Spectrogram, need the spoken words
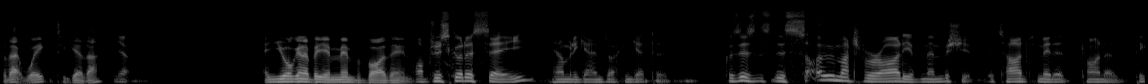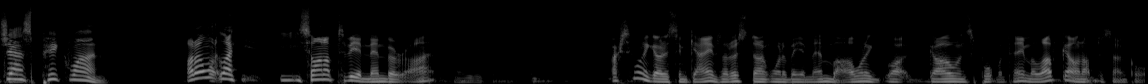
for that week together. Yep. And you're going to be a member by then. I've just got to see how many games I can get to. Because there's there's so much variety of membership. It's hard for me to kind of pick. one. Just pick one. I don't want like you, you sign up to be a member, right? Oh, here we go. I actually want to go to some games. I just don't want to be a member. I want to like go and support my team. I love going up to Suncorp.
